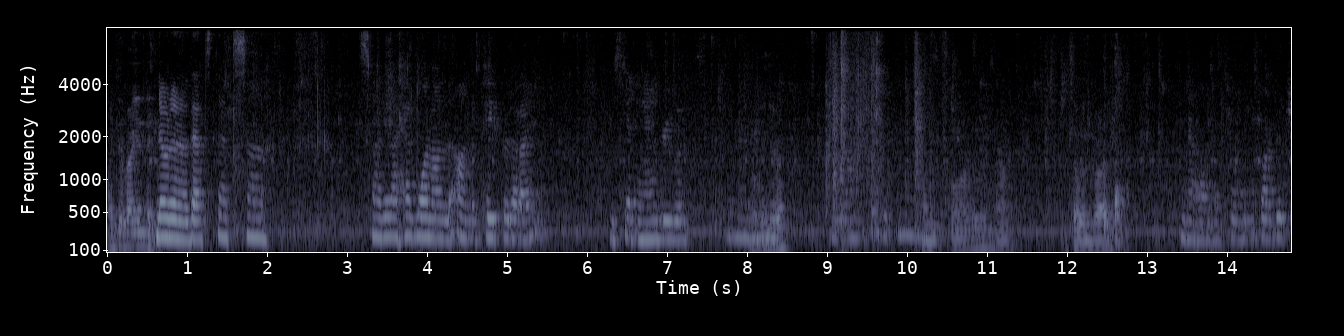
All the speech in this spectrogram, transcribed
Right there by your knee. No, no, no, that's, that's, uh, it's not it, I had one on the, on the paper that I was getting angry with. Over here, no, on the floor, no. It's over in the garbage. No, I don't throw it in the garbage.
